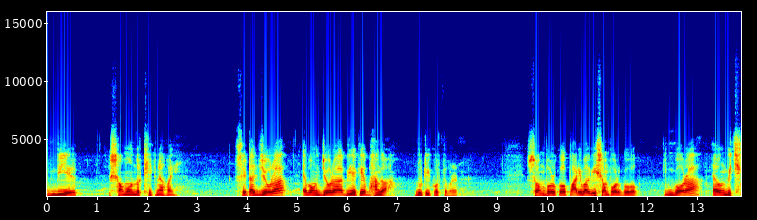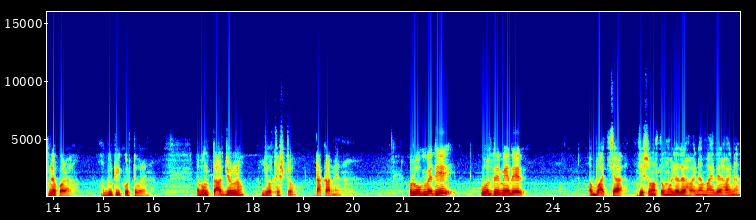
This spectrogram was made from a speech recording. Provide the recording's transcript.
বিয়ের সম্বন্ধ ঠিক না হয়, সেটা জোড়া এবং জোড়া বিয়েকে ভাঙা দুটি করতে পারেন। সম্পর্ক, পারিবারিক সম্পর্ক, গড়া এবং বিচ্ছিন্ন করা দুটি করতে পারেন এবং তার জন্য যথেষ্ট টাকা নেন। রোগ ব্যাধি বলতে মেয়েদের, বাচ্চা যে সমস্ত মহিলাদের হয় না, মায়েদের হয় না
